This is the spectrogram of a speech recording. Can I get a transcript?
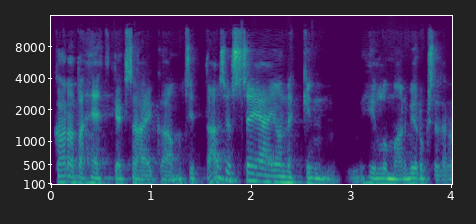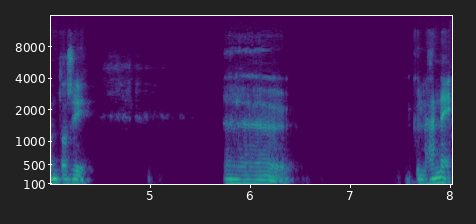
kadota hetkeksi aikaa, mutta sitten taas jos se jää jonnekin hillumaan, virukset on tosi, öö, kyllähän ne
